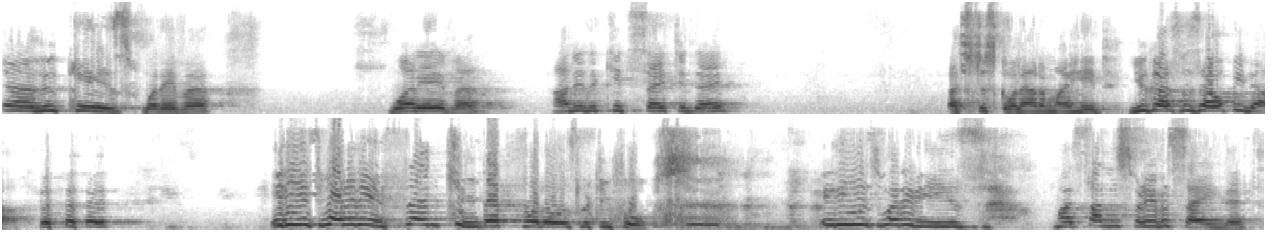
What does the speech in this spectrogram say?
who cares, whatever, whatever. How do the kids say today? That's just gone out of my head. You guys was helping now. it is what it is. Thank you. That's what I was looking for. it is what it is. My son is forever saying that.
